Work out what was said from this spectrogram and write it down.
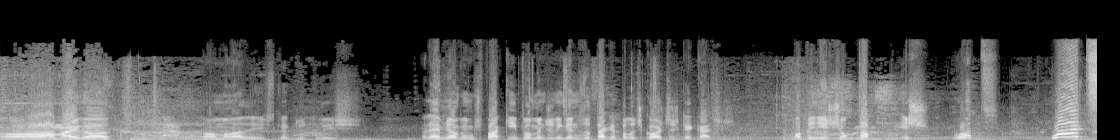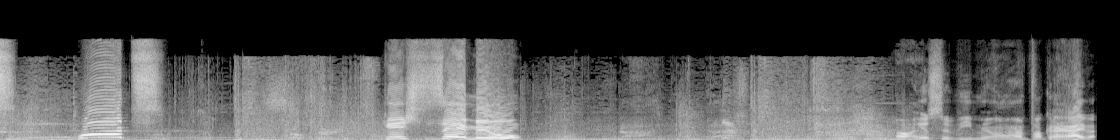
Oh, my God. Toma lá disto, que é que tu te lixes. Olha, é melhor virmos para aqui, pelo menos ninguém nos ataca pelas costas. Que é que achas? Maltinha, este jogo está... Este... What? What? What? Que é este Zé, meu? Oh, eu sabia, meu. Oh, pá, que raiva.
